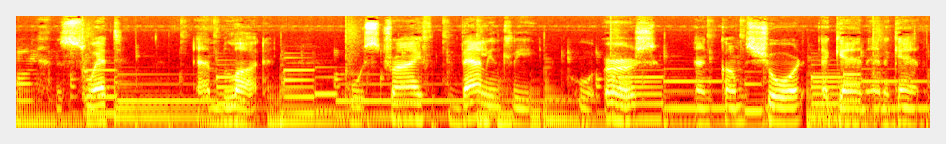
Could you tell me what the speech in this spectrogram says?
and sweat and blood, who strives valiantly, who errs and comes short again and again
